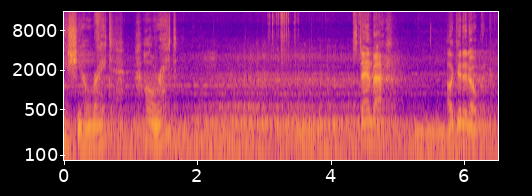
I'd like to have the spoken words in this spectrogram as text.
Is she all right? All right? Stand back. I'll get it open.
